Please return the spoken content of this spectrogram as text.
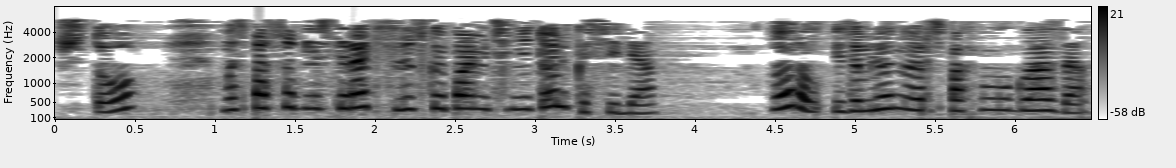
Что? Мы способны стирать с людской памяти не только себя. Лорел изумленно распахнула глаза.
